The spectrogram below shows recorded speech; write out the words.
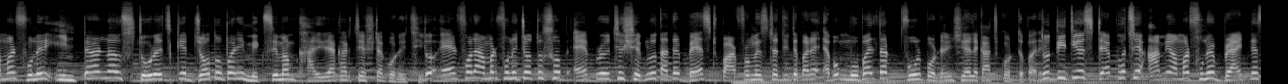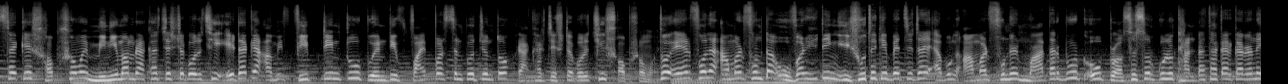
আমার ফোনের ইন্টারনাল স্টোরেজকে যত পারি ম্যাক্সিমাম খালি রাখার চেষ্টা করেছি। তো এর ফলে আমার ফোনে যত সব অ্যাপ রয়েছে, সেগুলো তাদের বেস্ট পারফরমেন্সটা দিতে পারে এবং মোবাইল তার ফুল পটেনশিয়ালে কাজ করতে পারে। তো দ্বিতীয় স্টেপ হচ্ছে, আমি আমার ফোনের ব্রাইটনেসটাকে সবসময় মিনিমাম রাখার চেষ্টা করেছি। এটাকে আমি fifteen to twenty five percent পর্যন্ত রাখার চেষ্টা করেছি সবসময় তো এর ফলে আমার ফোনটা ওভারহিটিং ইস্যু থেকে বেঁচে যায় এবং আমার ফোনের মাদারবোর্ড ও প্রসেসরগুলো ঠান্ডা থাকার কারণে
